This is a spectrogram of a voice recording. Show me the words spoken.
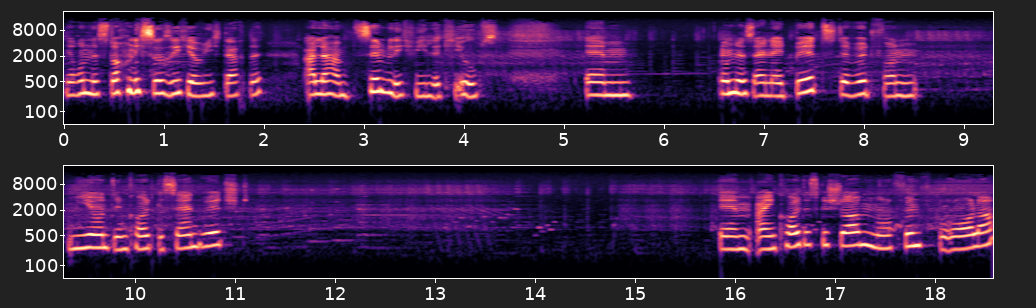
Die Runde ist doch nicht so sicher, wie ich dachte. Alle haben ziemlich viele Cubes. Ähm, und ist ein 8-Bit. Der wird von mir und dem Colt gesandwiched. Ähm, ein Colt ist gestorben, noch 5 Brawler.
